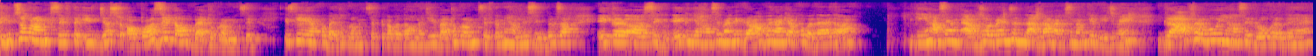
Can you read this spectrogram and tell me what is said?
hypsochromic shift is just opposite of bathochromic shift इसके लिए आपको बैथोक्रोमिक शिफ्ट का पता होना चाहिए। बैथोक्रोमिक शिफ्ट में हमने सिंपल सा एक एक यहाँ से मैंने ग्राफ बना के आपको बताया था। कि यहाँ से हम एब्जॉर्बेंस एंड लैंडा मैक्सिमम के बीच में ग्राफ है, वो यहाँ से ड्रॉ करते हैं।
